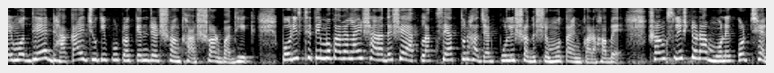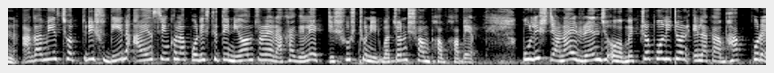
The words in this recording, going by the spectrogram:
এর মধ্যে ঢাকায় ঝুঁকিপূর্ণ কেন্দ্রের সংখ্যা সর্বাধিক। পরিস্থিতি মোকাবেলায় সারা দেশে এক লাখ ছিয়াত্তর হাজার পুলিশ সদস্য মোতায়েন করা হবে। সংশ্লিষ্টরা মনে করছেন, আগামী ছত্রিশ দিন আইন শৃঙ্খলা পরিস্থিতি নিয়ন্ত্রণে রাখা গেলে একটি সুষ্ঠু নির্বাচন সম্ভব হবে। পুলিশ জানায়, রেঞ্জ ও মেট্রোপলিটন এলাকা ভাগ করে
